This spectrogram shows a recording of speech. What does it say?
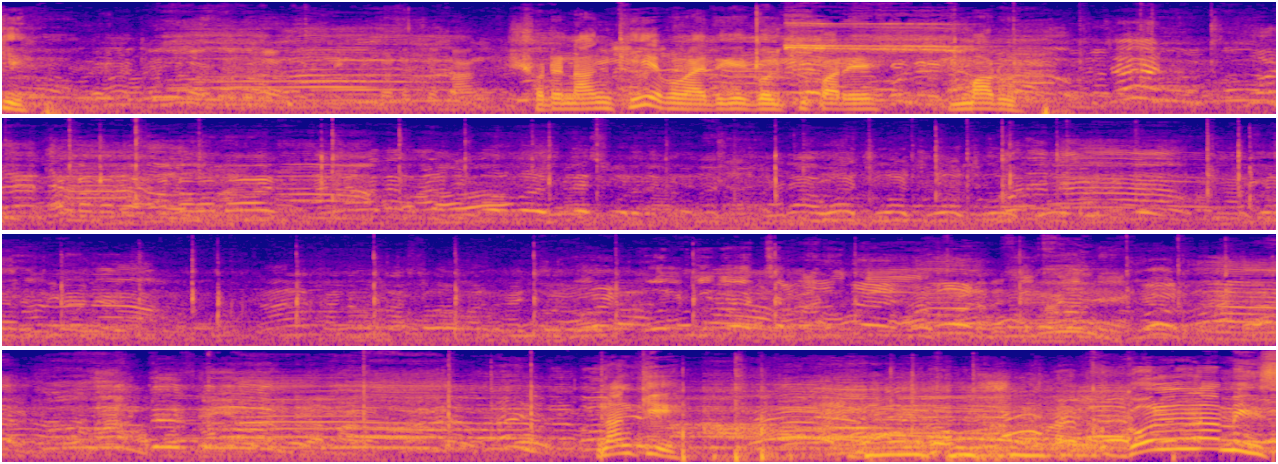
শট শটে নাংকি এবং এদিকে গোলকিপারে মারু। নাঙ্কি গোল না মিস?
